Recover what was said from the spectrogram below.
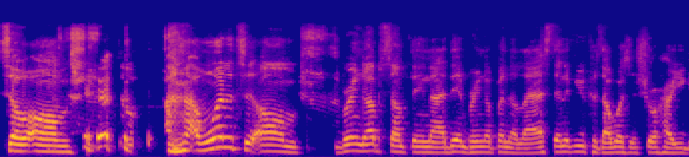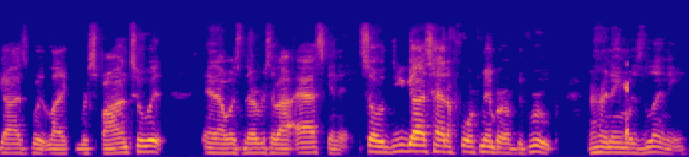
So um, so I wanted to um bring up something that I didn't bring up in the last interview because I wasn't sure how you guys would like respond to it, and I was nervous about asking it. So you guys had a fourth member of the group, and her name was Lenny.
